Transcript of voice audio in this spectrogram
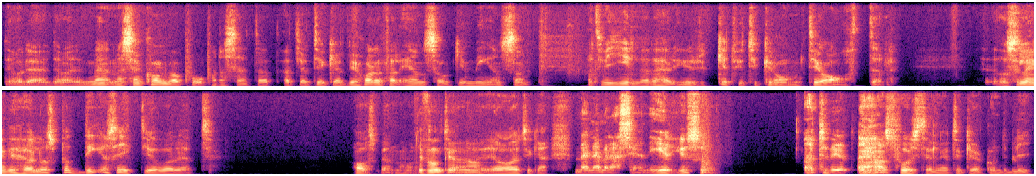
Det var det, det var, men, men sen kom jag på på något sätt att, att jag tycker att vi har i alla fall en sak gemensamt. Att vi gillar det här yrket. Vi tycker om teater. Och så länge vi höll oss på det så gick det ju att vara rätt avspänd med honom. Det funkar, ja. Ja, jag tycker jag. Men jag menar, sen är det ju så att du vet, hans föreställningar tycker jag kunde bli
